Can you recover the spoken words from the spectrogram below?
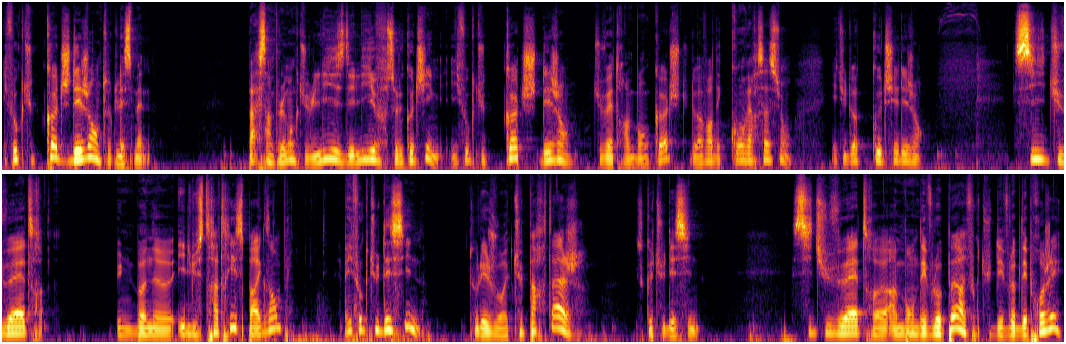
il faut que tu coaches des gens toutes les semaines. Pas simplement que tu lises des livres sur le coaching, il faut que tu coaches des gens. Tu veux être un bon coach, tu dois avoir des conversations et tu dois coacher des gens. Si tu veux être une bonne euh, illustratrice, par exemple, eh ben, il faut que tu dessines tous les jours et que tu partages ce que tu dessines. Si tu veux être euh, un bon développeur, il faut que tu développes des projets.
